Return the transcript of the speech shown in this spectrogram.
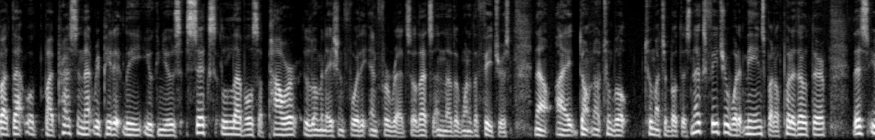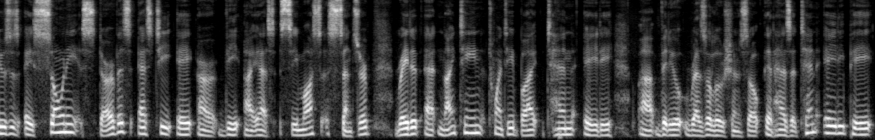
but that will, by pressing that repeatedly, you can use six levels of power illumination for the infrared. So that's another one of the features. Now, I don't know too, too much about this next feature, what it means, but I'll put it out there. This uses a Sony Starvis, S-T-A-R-V-I-S CMOS sensor, rated at 1920 by 1080 uh, video resolution. So it has a 1080p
